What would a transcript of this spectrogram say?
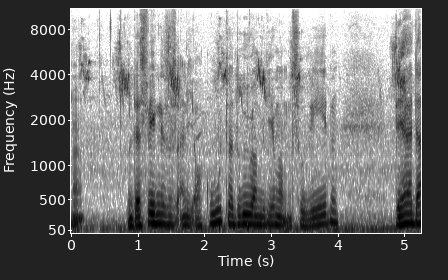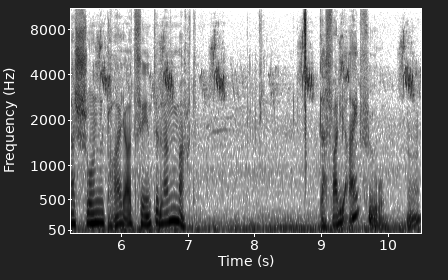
Ja? Und deswegen ist es eigentlich auch gut, darüber mit jemandem zu reden, der das schon ein paar Jahrzehnte lang macht. Das war die Einführung. Ja?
